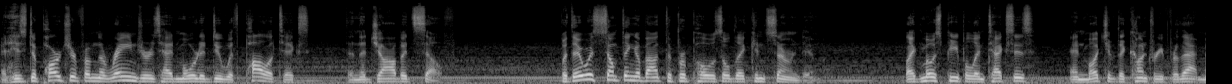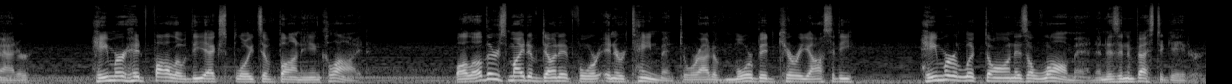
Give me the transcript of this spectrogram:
and his departure from the Rangers had more to do with politics than the job itself. But there was something about the proposal that concerned him. Like most people in Texas, and much of the country for that matter, Hamer had followed the exploits of Bonnie and Clyde. While others might have done it for entertainment or out of morbid curiosity, Hamer looked on as a lawman and as an investigator.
